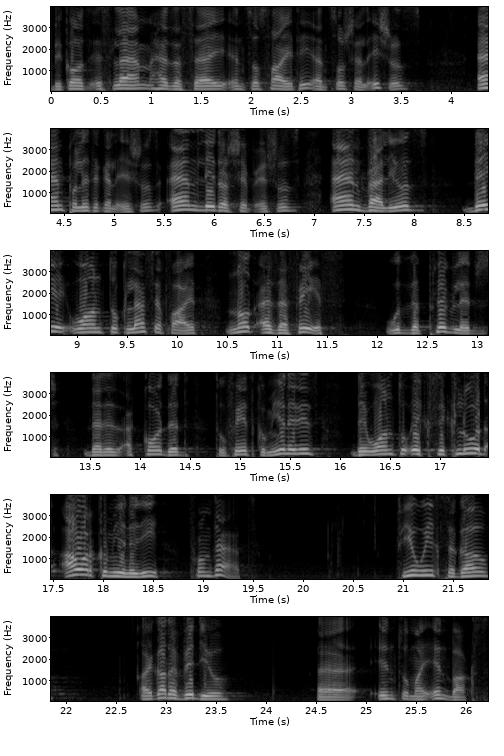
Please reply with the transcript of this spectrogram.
because Islam has a say in society and social issues and political issues and leadership issues and values. They want to classify it not as a faith with the privilege that is accorded to faith communities. They want to exclude our community from that. Few weeks ago, I got a video uh, into my inbox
